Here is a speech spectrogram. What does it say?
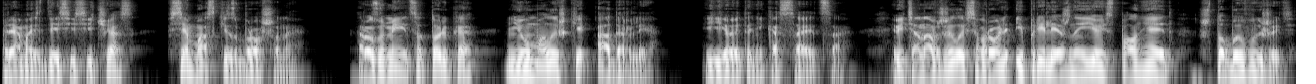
Прямо здесь и сейчас все маски сброшены. Разумеется, только не у малышки Адерли. Ее это не касается. Ведь она вжилась в роль и прилежно ее исполняет, чтобы выжить.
